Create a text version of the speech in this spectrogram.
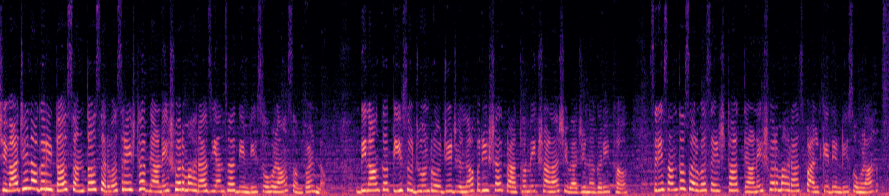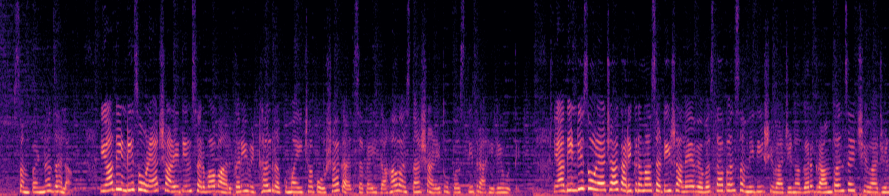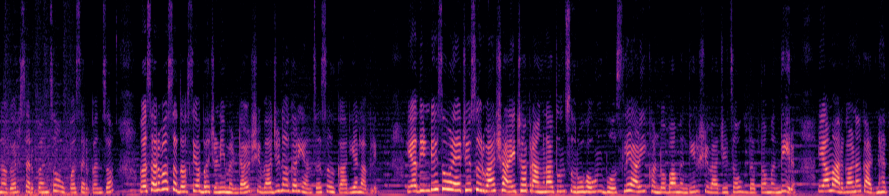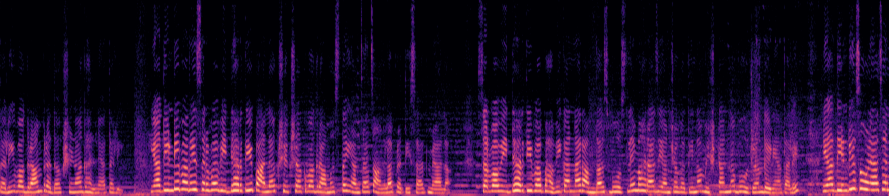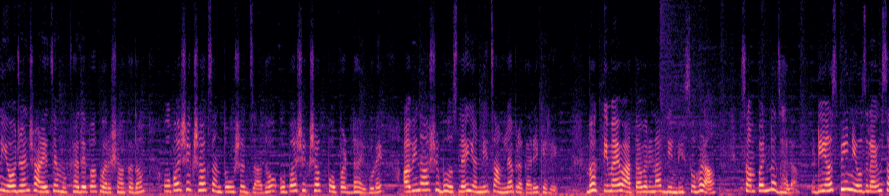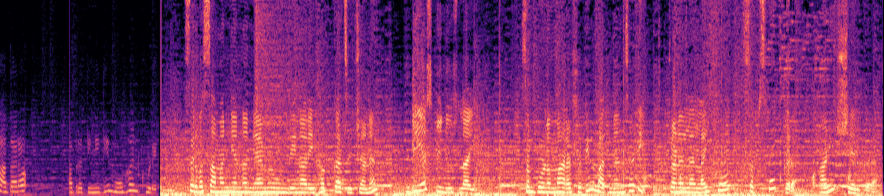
शिवाजीनगर इथं संत सर्वश्रेष्ठ ज्ञानेश्वर महाराज यांचा दिंडी सोहळा संपन्न. दिनांक तीस जून रोजी जिल्हा परिषद प्राथमिक शाळा शिवाजीनगर इथं श्री संत सर्वश्रेष्ठ ज्ञानेश्वर महाराज पालखी दिंडी सोहळा संपन्न झाला. या दिंडी सोहळ्यात शाळेतील सर्व वारकरी विठ्ठल रकुमाईच्या पोशाखात सकाळी दहा वाजता शाळेत उपस्थित राहिले होते. या दिंडी सोहळ्याच्या कार्यक्रमासाठी शालेय व्यवस्थापन समिती शिवाजीनगर ग्रामपंचायत शिवाजीनगर सरपंच उपसरपंच व सर्व सदस्य भजनी मंडळ शिवाजीनगर यांचं सहकार्य लाभले. या दिंडी सोहळ्याची सुरुवात शाळेच्या प्रांगणातून सुरू होऊन भोसले आळी खंडोबा मंदिर शिवाजी चौक दत्त मंदिर या मार्गानं काढण्यात आली व ग्राम प्रदक्षिणा घालण्यात आली. या दिंडीमध्ये सर्व विद्यार्थी पालक शिक्षक व ग्रामस्थ यांचा चांगला प्रतिसाद मिळाला. सर्व विद्यार्थी व भाविकांना रामदास भोसले महाराज यांच्या वतीनं मिष्टान्न भोजन देण्यात आले. या दिंडी सोहळ्याचं नियोजन शाळेचे मुख्याध्यापक वर्षा कदम उपशिक्षक संतोष जाधव उपशिक्षक पोपट ढायगुडे अविनाश भोसले यांनी चांगल्या प्रकारे केले. भक्तिमय वातावरणात दिंडी सोहळा संपन्न झाला. डीएसपी न्यूज लाईव्ह सातारा प्रतिनिधी मोहन खुडे. सर्वसामान्यांना न्याय मिळवून देणारे हक्काचे channel D S P news live. संपूर्ण महाराष्ट्रातील बातम्यांसाठी चॅनलला लाईक करा सबस्क्राईब करा आणि शेअर करा.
